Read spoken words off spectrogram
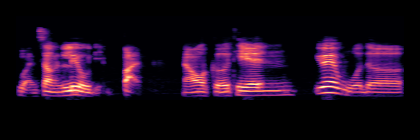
晚上六点半，然后隔天因为我的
